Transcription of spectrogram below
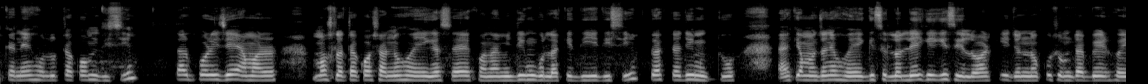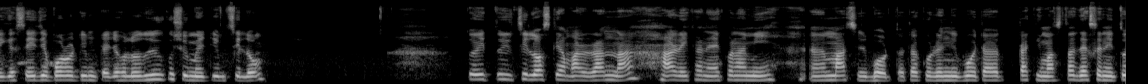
এখানে হলুদটা কম দিছি। তারপরে যে আমার মশলাটা কষানো হয়ে গেছে, এখন আমি ডিমগুলাকে দিয়ে দিছি। তো একটা ডিম একটু কেমন জানি হয়ে গেছিল, লেগে গেছিল আর কি জন্য কুসুমটা বের হয়ে গেছে। এই যে বড় ডিমটা যে হলো দুই কুসুমের ডিম ছিল। তো এই তুই ছিল আজকে আমার রান্না। আর এখানে এখন আমি মাছের ভর্তাটা করে নিব। এটা টাকি মাছটা দেখছেনই তো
